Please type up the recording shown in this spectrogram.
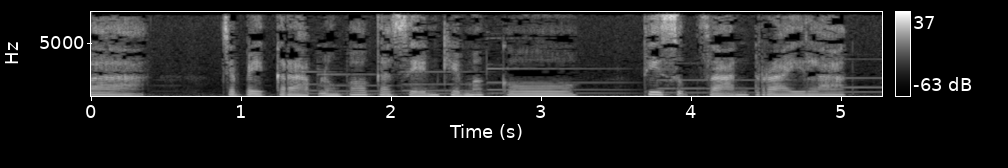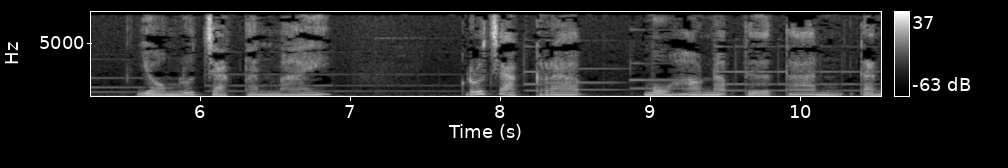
ว่า จะไปกราบหลวงพ่อเกษมเขมโก ที่สุขสารไตรลักษณ์โยมรู้จักท่านไหม รู้จักครับ หมู่เฮานับถือท่านกัน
